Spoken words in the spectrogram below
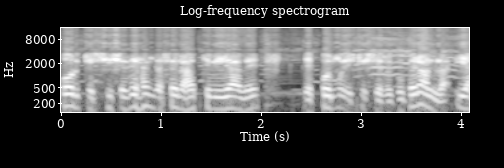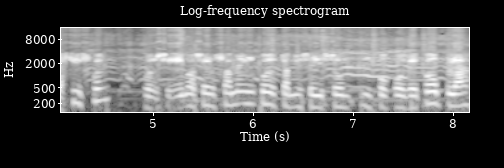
Porque si se dejan de hacer las actividades, después muy difícil recuperarla. Y así fue, conseguimos el flamenco, también se hizo un, poco de copla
